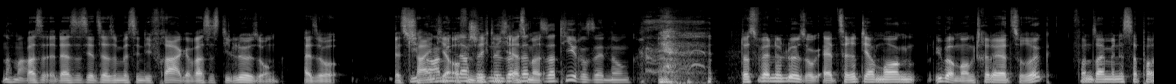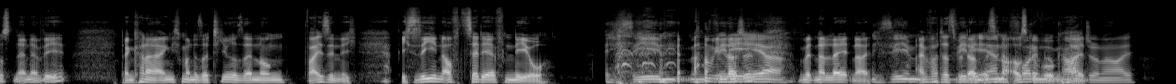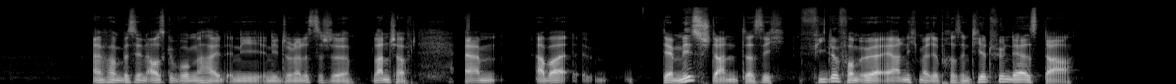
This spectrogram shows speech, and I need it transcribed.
Nochmal. Was, das ist jetzt ja so ein bisschen die Frage, was ist die Lösung? Also, es die scheint Armin ja offensichtlich eine erstmal. Satire-Sendung. das wäre eine Lösung. Er tritt ja morgen, übermorgen tritt er ja zurück von seinem Ministerposten NRW. Dann kann er eigentlich mal eine Satire-Sendung, weiß ich nicht. Ich sehe ihn auf ZDF Neo. Ich sehe ihn im WDR. mit einer Late Night. Ich sehe ihn Einfach, dass wir da ein bisschen Ausgewogenheit. Einfach ein bisschen Ausgewogenheit in die, in die journalistische Landschaft. Ähm, aber der Missstand, dass sich viele vom ÖRR nicht mehr repräsentiert fühlen, der ist da.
